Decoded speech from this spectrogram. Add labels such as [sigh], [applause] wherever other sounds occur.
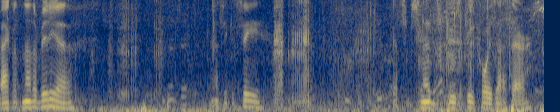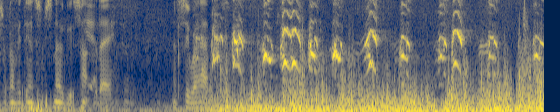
Back with another video. As you can see, got some snow goose decoys out there. So we're gonna be doing some snow goose hunt today. Let's see what happens. [laughs]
